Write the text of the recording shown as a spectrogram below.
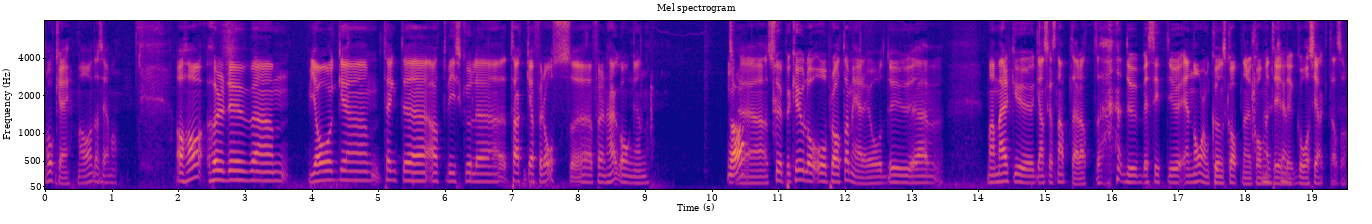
Okej, ja där ser man. Jaha, hör du. ehm, jag ehm, tänkte att vi skulle tacka för oss eh, för den här gången. Ja, Eh, superkul att, prata med dig och du... eh, man märker ju ganska snabbt här att du besitter ju enorm kunskap när det kommer till Verkligen. gåsjakt alltså.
